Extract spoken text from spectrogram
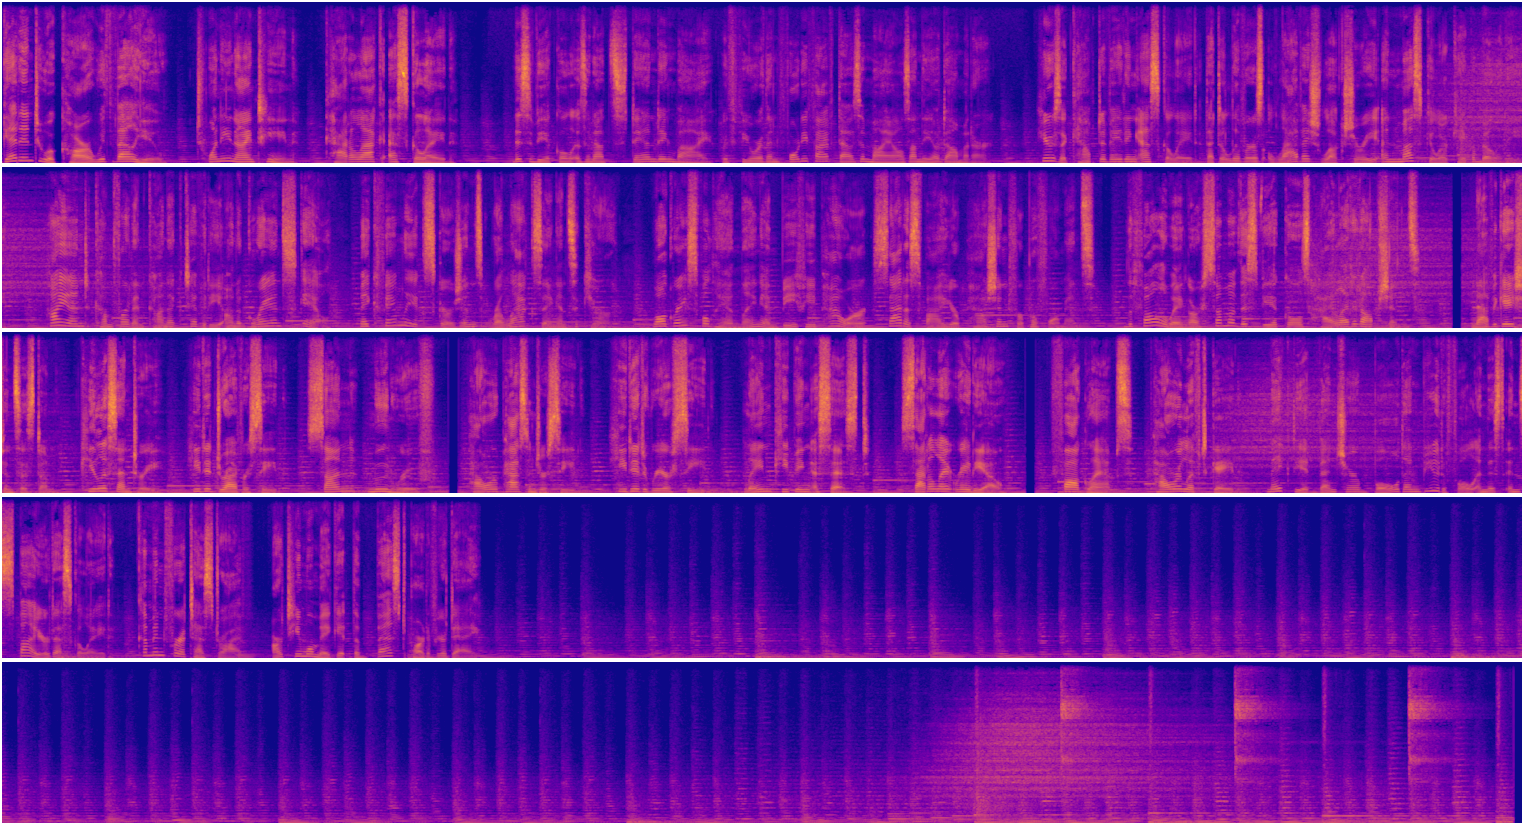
Get into a car with value. 2019 Cadillac Escalade. This vehicle is an outstanding buy with fewer than 45,000 miles on the odometer. Here's a captivating Escalade that delivers lavish luxury and muscular capability. High-end comfort and connectivity on a grand scale make family excursions relaxing and secure, while graceful handling and beefy power satisfy your passion for performance. The following are some of this vehicle's highlighted options. Navigation system, keyless entry, heated driver seat, sun, moonroof, power passenger seat, heated rear seat, lane keeping assist, satellite radio, fog lamps, power liftgate. Make the adventure bold and beautiful in this inspired Escalade. Come in for a test drive. Our team will make it the best part of your day.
